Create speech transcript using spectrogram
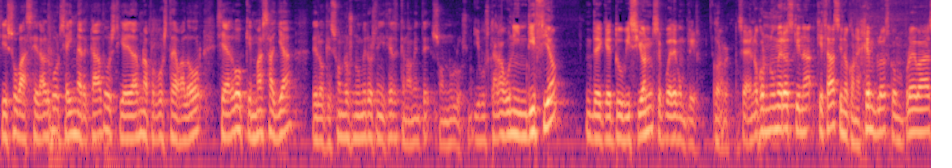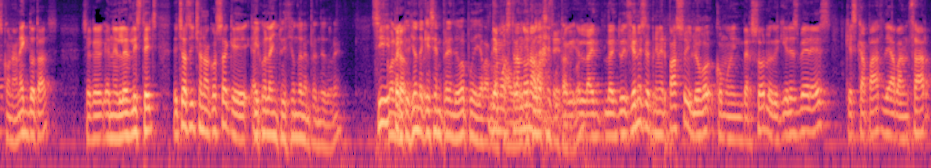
si eso va a ser algo, si hay mercado, si hay una propuesta de valor, si hay algo que más allá de lo que son los números iniciales que normalmente son nulos. ¿no? y buscar algún indicio de que tu visión se puede cumplir. Correcto. O sea, no con números quizás, sino con ejemplos, con pruebas, con anécdotas. O sea, que en el early stage, de hecho has dicho una cosa que... Y con la intuición del emprendedor, ¿eh? Sí, con pero- la intuición de que ese emprendedor puede llevarlo demostrando a cabo, que avance. La, la intuición es el primer paso y luego, como inversor, lo que quieres ver es que es capaz de avanzar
